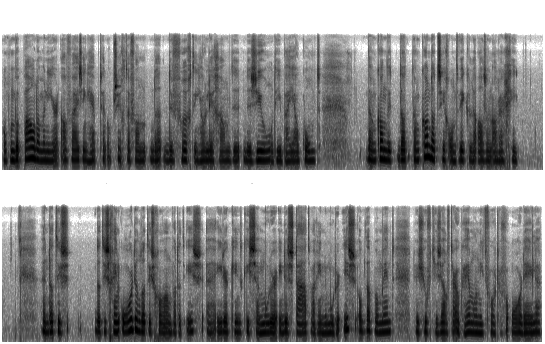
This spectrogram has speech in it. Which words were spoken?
op een bepaalde manier een afwijzing hebt ten opzichte van de, de vrucht in jouw lichaam, de, de ziel die bij jou komt, dan kan, dit, dat, dan kan dat zich ontwikkelen als een allergie. En dat is dat is geen oordeel, dat is gewoon wat het is. Uh, ieder kind kiest zijn moeder in de staat waarin de moeder is op dat moment. Dus je hoeft jezelf daar ook helemaal niet voor te veroordelen.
